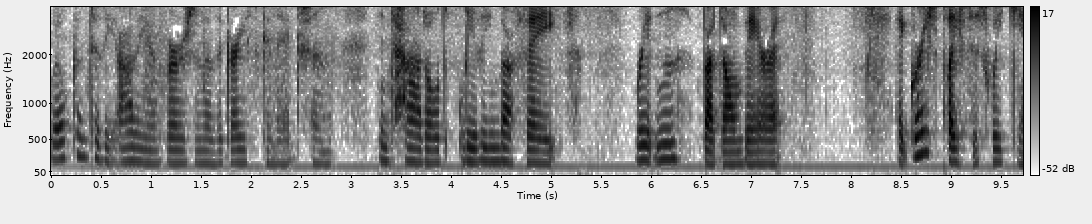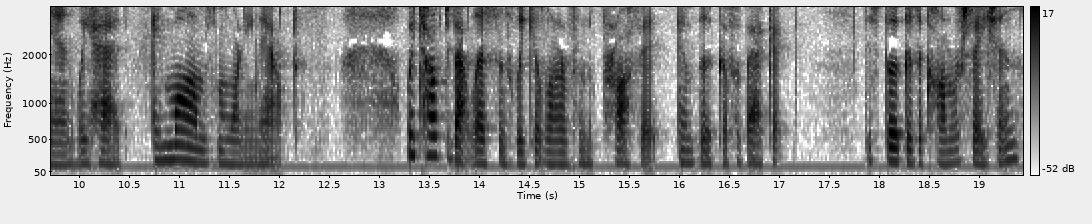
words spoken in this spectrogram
Welcome to the audio version of the Grace Connection entitled Living by Faith, written by Don Barrett. At Grace Place this weekend, we had a mom's morning out. We talked about lessons we could learn from the prophet and book of Habakkuk. This book is a conversation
